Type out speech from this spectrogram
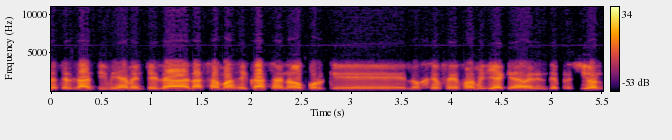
se acercaban tímidamente la- las amas de casa, ¿no? Porque los jefes de familia quedaban en depresión.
